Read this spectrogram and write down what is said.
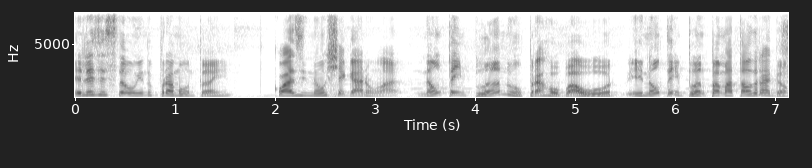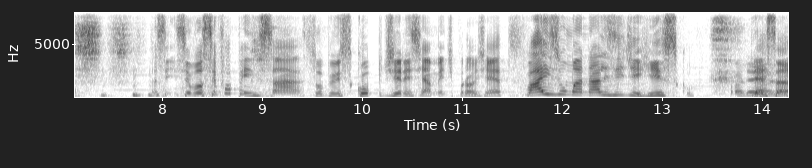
Eles estão indo pra montanha, quase não chegaram lá, não tem plano pra roubar o ouro e não tem plano pra matar o dragão. Assim, se você for pensar sobre o escopo de gerenciamento de projetos, faz uma análise de risco Olha aí. dessa,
